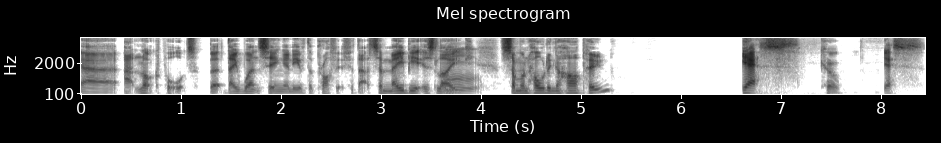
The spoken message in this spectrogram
uh, at Lockport, but they weren't seeing any of the profit for that. So maybe it is like Mm, someone holding a harpoon. yes, Cool. Yes.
